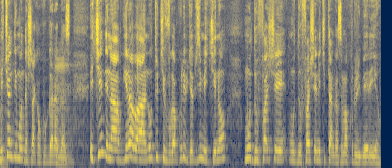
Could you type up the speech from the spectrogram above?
Nicyo ndimo ndashaka kugaragaza. Ikindi nabwira abantu tukivuga kuri ibyo by'imikino mudufashe mudufashe n'ikitangazamakuru ribereyeho.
